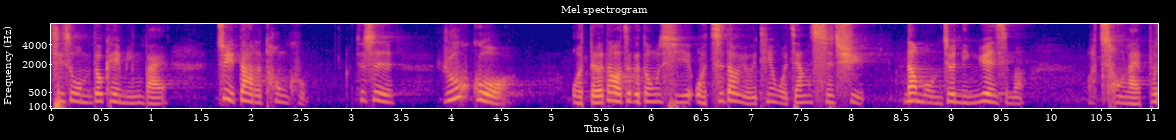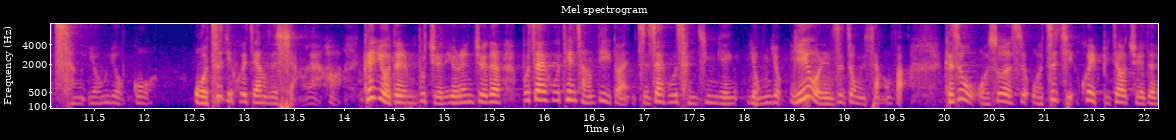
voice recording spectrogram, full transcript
其实我们都可以明白，最大的痛苦就是，如果我得到这个东西，我知道有一天我将失去，那么我们就宁愿什么？我从来不曾拥有过。我自己会这样子想了哈，可有的人不觉得，有人觉得不在乎天长地短，只在乎曾经拥拥有，也有人是这种想法。可是我我说的是，我自己会比较觉得，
